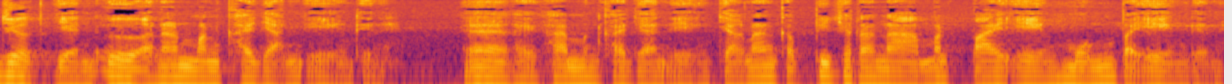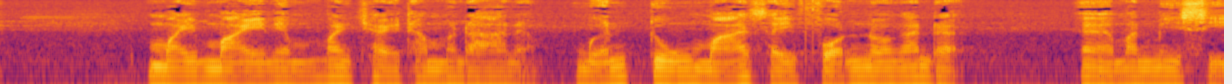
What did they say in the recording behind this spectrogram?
เยือกเย็นเอออันนั้นมันขยันเองทีนี้เออคล้ายๆมันขยันเอง จากนั้นกับพิจารณามันไปเองหมุนไปเองเลยใหม่ๆเนี่ยไม่ใช่ธรรมดาเนี่ย เหมือนจูงหมาใส่ฝนว่างั้นแหละเออมันมีสี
